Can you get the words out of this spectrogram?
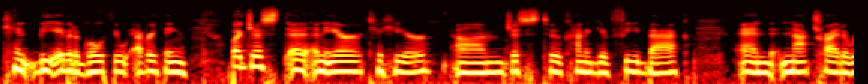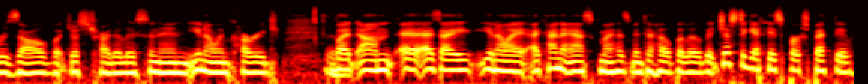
can't be able to go through everything but just a, an ear to hear um, just to kind of give feedback and not try to resolve but just try to listen and you know encourage yeah. but um, as i you know i, I kind of asked my husband to help a little bit just to get his perspective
